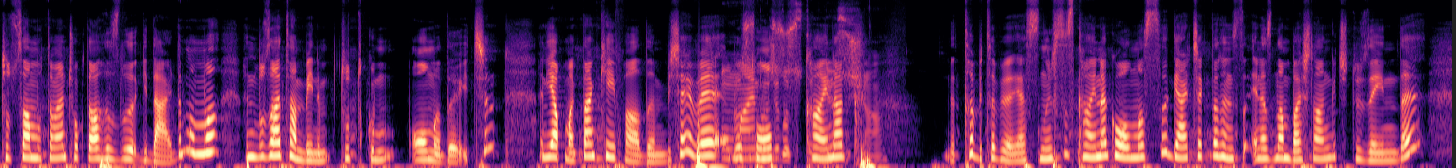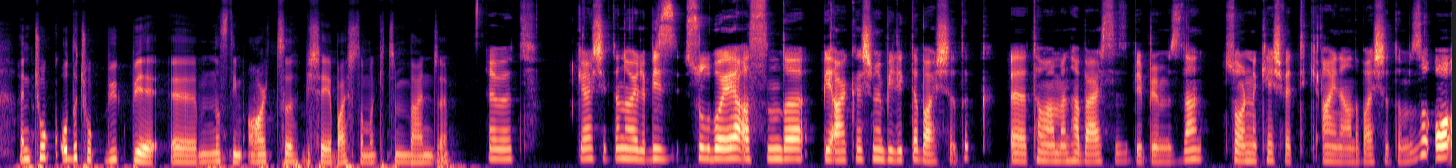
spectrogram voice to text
Tutsam muhtemelen çok daha hızlı giderdim ama hani bu zaten benim tutkum olmadığı için hani yapmaktan keyif aldığım bir şey ve Online bu sonsuz kaynak Tabii tabii. Ya sınırsız kaynak olması gerçekten hani en azından başlangıç düzeyinde hani çok o da çok büyük bir e, nasıl diyeyim artı bir şeye başlamak için bence. Evet. Gerçekten öyle. Biz sulu boyaya aslında bir arkadaşımla birlikte başladık. Ee, tamamen habersiz birbirimizden. Sonra keşfettik aynı anda başladığımızı. O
